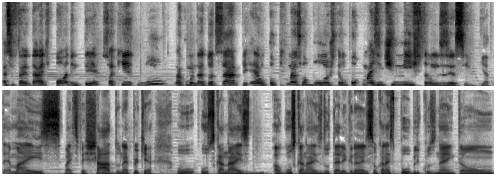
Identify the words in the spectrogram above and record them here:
essa funcionalidade, podem ter, só que no, na comunidade do WhatsApp é um pouquinho mais robusto, é um pouco mais intimista, vamos dizer assim. E até mais, mais fechado, né? Porque o, os canais, alguns canais do Telegram, eles são canais públicos, né? Então.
